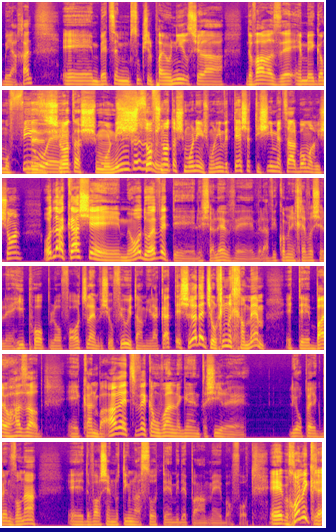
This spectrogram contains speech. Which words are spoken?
ביחד. הם בעצם סוג של פיונירס של הדבר הזה, הם אה, גם הופיעו... באיזה אה, שנות ה-80 כזה? סוף שנות ה-80, 89, 90 יצא האלבום הראשון. עוד להקה שמאוד אוהבת אה, לשלב ולהביא כל מיני חבר'ה של היפ-הופ להופעות שלהם ושהופיעו איתם, היא להקת שרדד שהולכים לחמם את ביו-הזארד כאן בארץ, וכמובן לנגן את השיר ליאור פלג בן זונה, דבר שהם נוטים לעשות מדי פעם בהופעות. בכל מקרה...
